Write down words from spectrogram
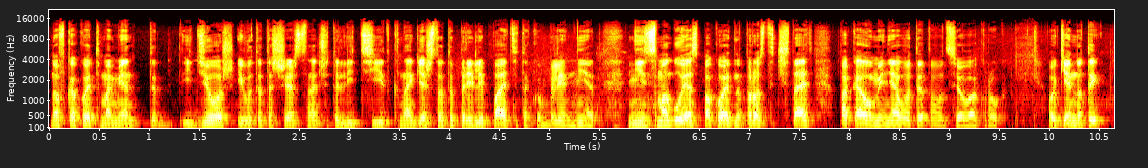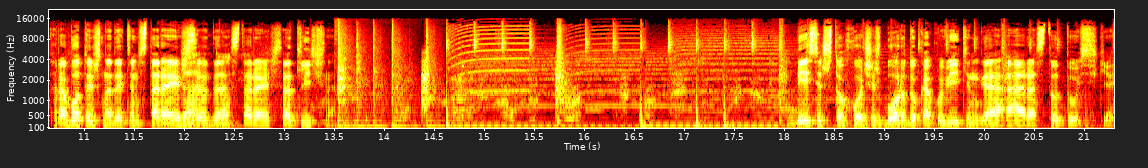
но в какой-то момент ты идешь, и вот эта шерсть, она что-то летит, к ноге что-то прилипает, и такой, блин, нет, не смогу я спокойно просто читать, пока у меня вот это вот все вокруг. Окей, ну ты работаешь над этим, стараешься, да? да? да. Стараешься, отлично. Бесит, что хочешь бороду, как у викинга, а растут усики.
